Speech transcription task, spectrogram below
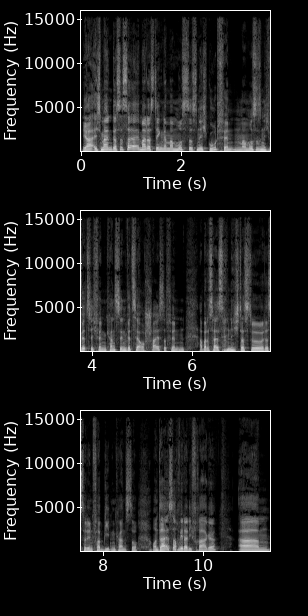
ja, ich meine, das ist ja immer das Ding, ne? man muss es nicht gut finden, man muss es nicht witzig finden, kannst den Witz ja auch scheiße finden, aber das heißt ja nicht, dass du, dass du den verbieten kannst, so. Und da ist auch wieder die Frage, ähm,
